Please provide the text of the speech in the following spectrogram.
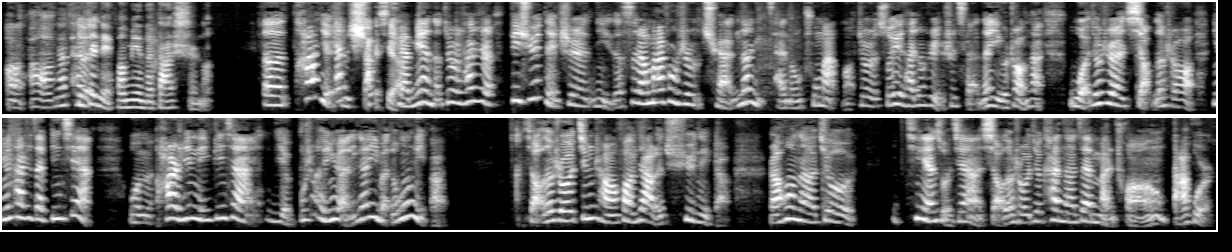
啊，那他是哪方面的大师呢？呃，他也是是啥仙儿全面的，就是他是必须得是你的四梁八柱是全的，你才能出马嘛，就是所以他就是也是全的一个状态。我就是小的时候，因为他是在宾县，我们哈尔滨离宾县也不是很远，应该一百多公里吧。小的时候经常放假了去那边儿，然后呢就亲眼所见啊，小的时候就看他在满床打滚儿。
